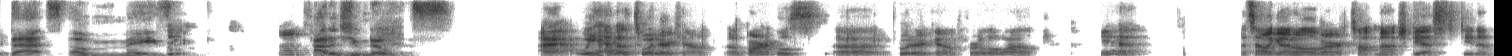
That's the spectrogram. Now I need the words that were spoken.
that's amazing. That's How did you know this? I we had a Twitter account, a Barnacles uh, Twitter account for a little while. Yeah, that's how I got all of our top notch guests. You know,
